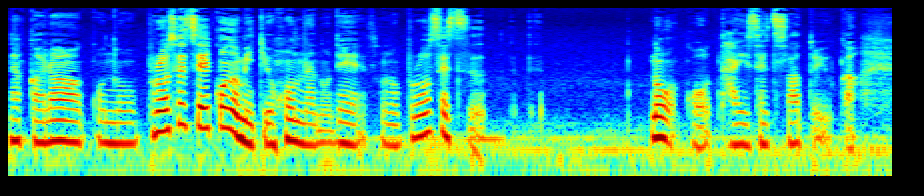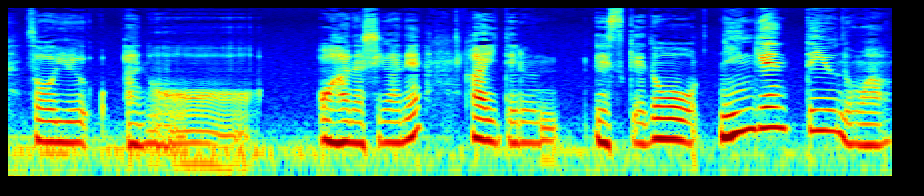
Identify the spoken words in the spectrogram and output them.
だからこのプロセスエコノミーっていう本なのでそのプロセスのこう大切さというかそういうあのー、お話がね書いてるんですけど人間っていうのは、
